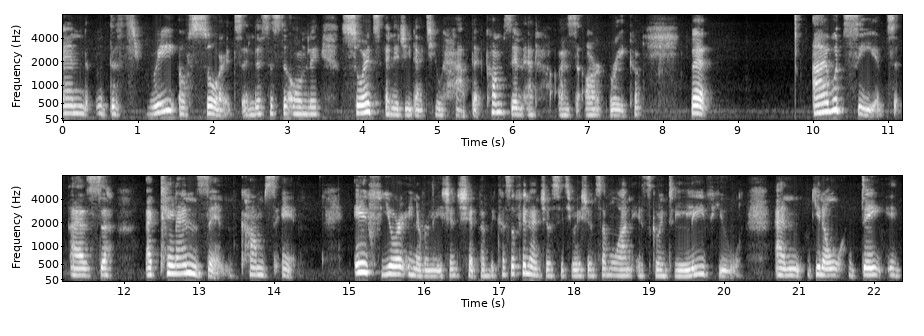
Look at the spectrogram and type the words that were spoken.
And the three of swords and this is the only swords energy that you have that comes in at, as heartbreak. But I would see it as a cleansing comes in. If you're in a relationship and because of financial situation, someone is going to leave you, and you know they,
